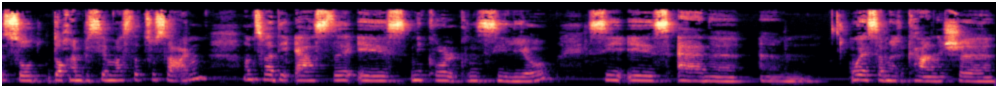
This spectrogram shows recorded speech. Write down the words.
so doch ein bisschen was dazu sagen. Und zwar die erste ist Nicole Concilio. Sie ist eine ähm, US-amerikanische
